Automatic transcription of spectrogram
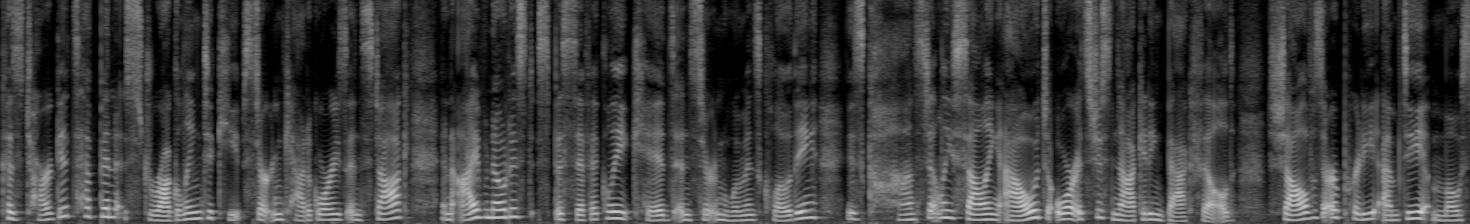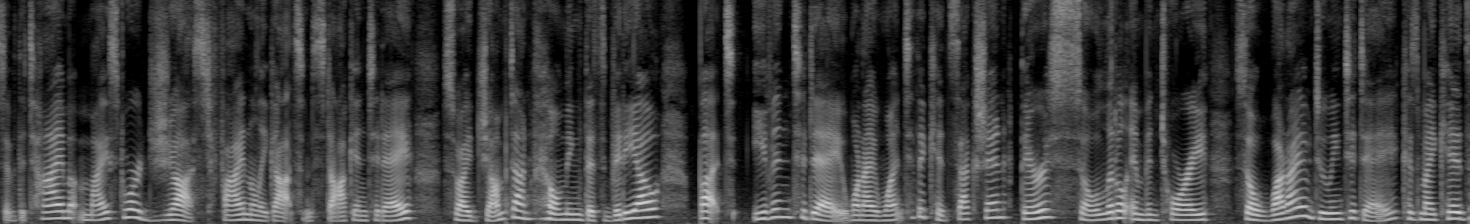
because Targets have been struggling to keep certain categories in stock. And I've noticed specifically kids and certain women's clothing is constantly selling out or it's just not getting backfilled. Shelves are pretty empty most of the time. My store just finally got some stock in today, so I jumped on filming this video, but even today, when I went to the kids section, there is so little inventory. So, what I am doing today, because my kids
